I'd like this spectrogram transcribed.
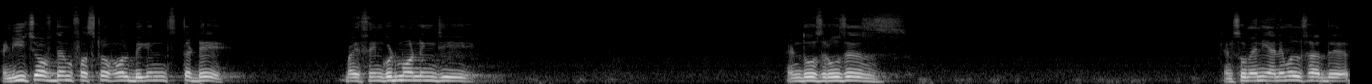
And each of them, first of all, begins the day by saying, Good morning, Ji. And those roses, and so many animals are there.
